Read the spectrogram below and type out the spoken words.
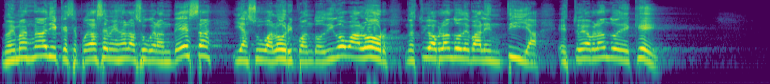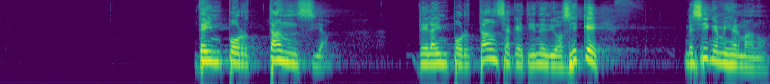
No hay más nadie que se pueda asemejar a su grandeza y a su valor. Y cuando digo valor, no estoy hablando de valentía, estoy hablando de qué? De importancia, de la importancia que tiene Dios. Así que, me siguen mis hermanos.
